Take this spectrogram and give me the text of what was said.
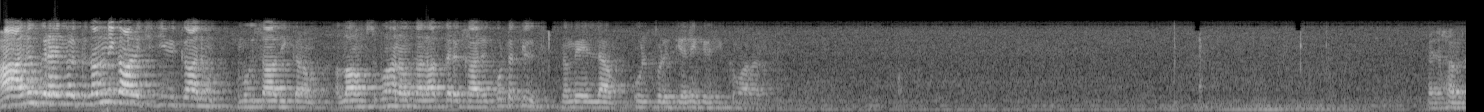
ആ അനുഗ്രഹങ്ങൾക്ക് നന്ദി കാണിച്ച് ജീവിക്കാനും നമുക്ക് സാധിക്കണം അള്ളാഹു സുബാനോത്താൽ അത്തരക്കാരുടെ കൂട്ടത്തിൽ നമ്മെ എല്ലാം ഉൾപ്പെടുത്തി അനുഗ്രഹിക്കുമാറാണ് الحمد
